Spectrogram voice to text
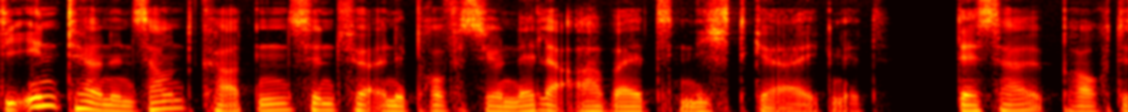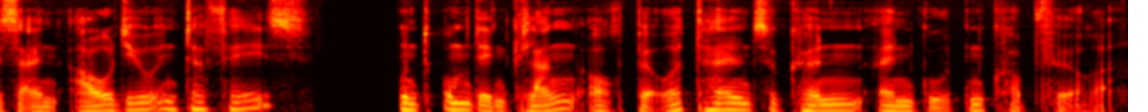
Die internen Soundkarten sind für eine professionelle Arbeit nicht geeignet. Deshalb braucht es ein Audio-Interface und um den Klang auch beurteilen zu können, einen guten Kopfhörer.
